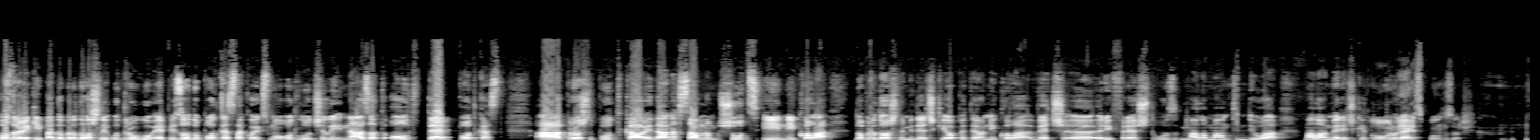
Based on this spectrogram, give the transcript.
Pozdrav ekipa, dobrodošli u drugu epizodu podcasta kojeg smo odlučili nazvat Old Tab podcast. A prošli put kao i danas sa mnom Šuc i Nikola, dobrodošli mi dečki, opet evo Nikola već uh, refreshed uz malo Mountain Dew-a, malo američke Ovo kulture. nije sponsor.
